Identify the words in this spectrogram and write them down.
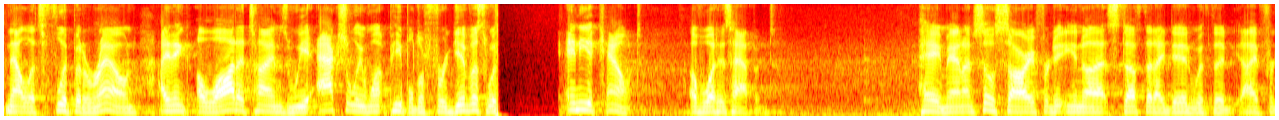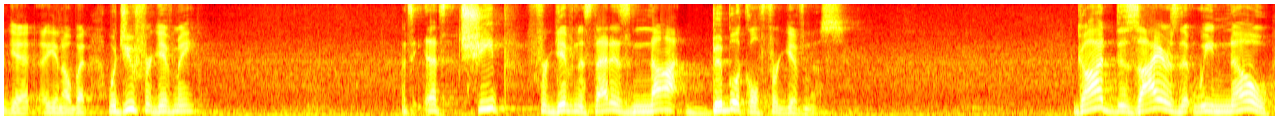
Now, let's flip it around. I think a lot of times we actually want people to forgive us with any account of what has happened. Hey, man, I'm so sorry for you know that stuff that I did with the I forget, you know, but would you forgive me? That's, that's cheap forgiveness. That is not biblical forgiveness. God desires that we know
